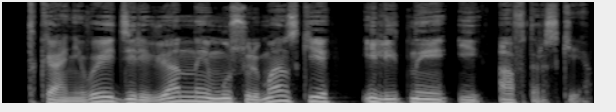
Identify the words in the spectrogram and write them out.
— тканевые, деревянные, мусульманские, элитные и авторские.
